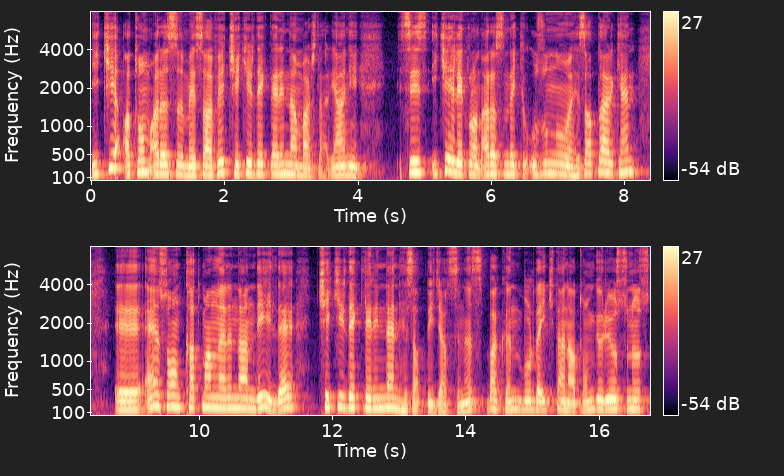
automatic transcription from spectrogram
İki atom arası mesafe çekirdeklerinden başlar. Yani siz iki elektron arasındaki uzunluğu hesaplarken e, en son katmanlarından değil de çekirdeklerinden hesaplayacaksınız. Bakın burada iki tane atom görüyorsunuz.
